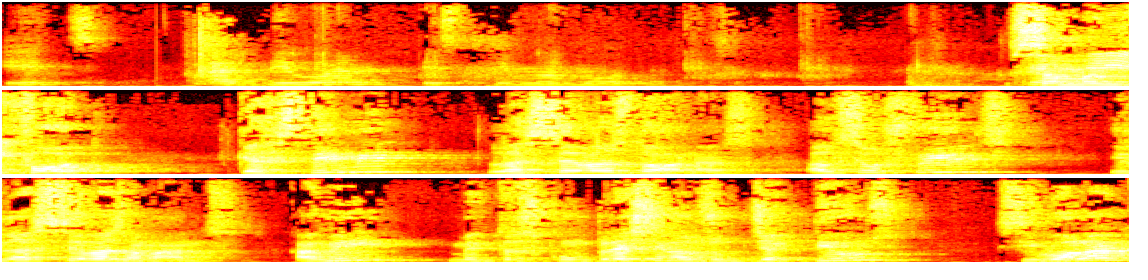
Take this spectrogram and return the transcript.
Ets, et diuen estimar molt. Se me'n fot que estimin les seves dones, els seus fills i les seves amants. A mi, mentre es compleixin els objectius, si volen,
